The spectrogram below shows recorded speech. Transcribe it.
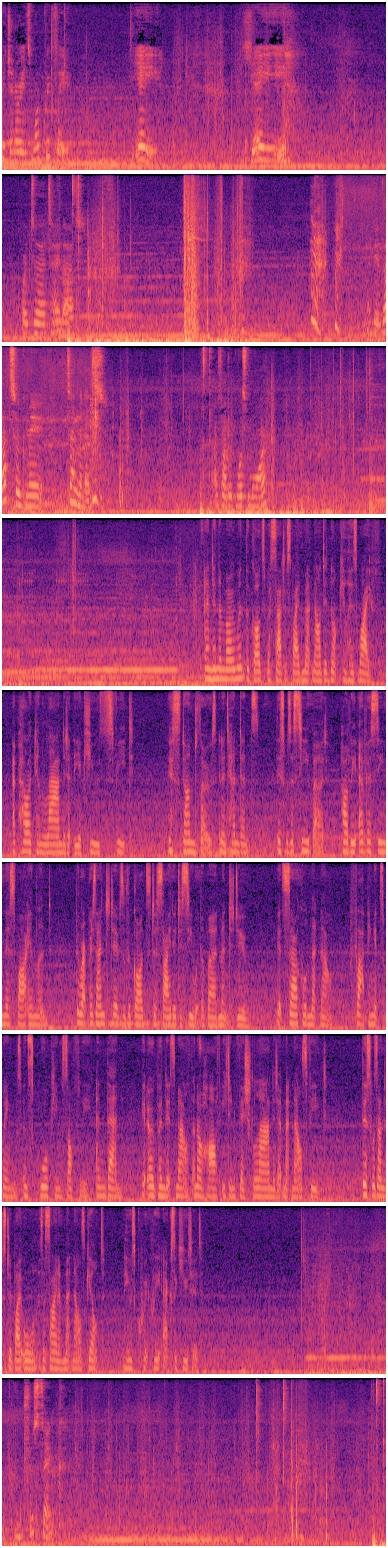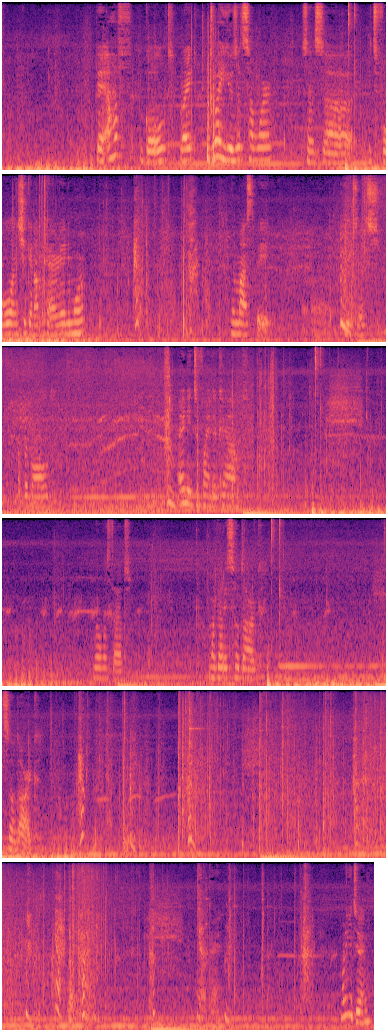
Regenerates more quickly. Yay. Yay. Where do I tie that? Okay, that took me 10 minutes. I thought it was more. And in the moment the gods were satisfied Metnal did not kill his wife, a pelican landed at the accused's feet. This stunned those in attendance. This was a seabird, hardly ever seen this far inland. The representatives of the gods decided to see what the bird meant to do. It circled Metnal, flapping its wings and squawking softly, and then it opened its mouth and a half-eaten fish landed at Metnal's feet. This was understood by all as a sign of Metnal's guilt, and he was quickly executed. Interesting. Okay, I have gold, right? Do I use it somewhere? Since uh, it's full and she cannot carry anymore? There must be uh, usage of the gold. I need to find a camp. Where was that? Oh my god, it's so dark. It's so dark. Okay. What are you doing?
